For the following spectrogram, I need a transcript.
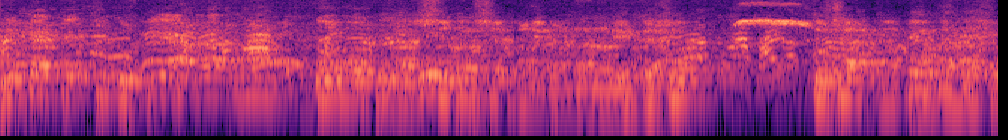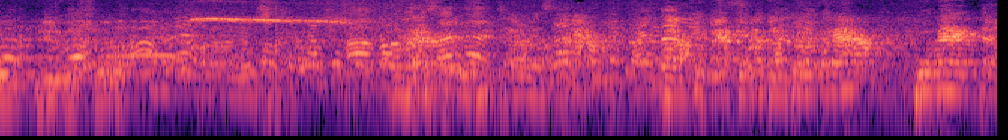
रिपॅटची कुस्ती अकरा क्रमांक दोन वरती झाली सुदर्शन मने भंडारा एक अशोक तुषार खांबेकर अशोक ब्लिक अशोक. बाकी मॅचला कंट्रोल करा. पुन्हा एकदा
